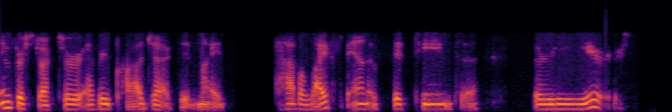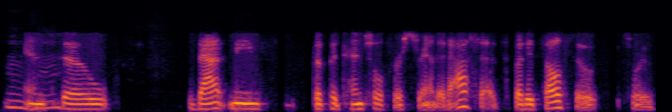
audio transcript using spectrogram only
infrastructure, every project, it might have a lifespan of 15 to 30 years. Mm-hmm. And so that means the potential for stranded assets, but it's also sort of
